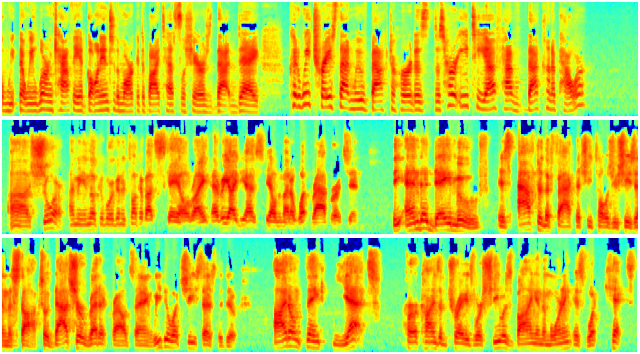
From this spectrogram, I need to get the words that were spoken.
we, that we learned Cathie had gone into the market to buy Tesla shares that day. Could we trace that move back to her? Does, does her ETF have that kind of power? Uh, sure. I mean, look, we're going to talk about scale, right? Every idea has scale no matter what wrapper it's in. The end of day move is after the fact that she told you she's in the stock. So that's your Reddit crowd saying, we do what she says to do. I don't think yet her kinds of trades where she was buying in the morning is what kicked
